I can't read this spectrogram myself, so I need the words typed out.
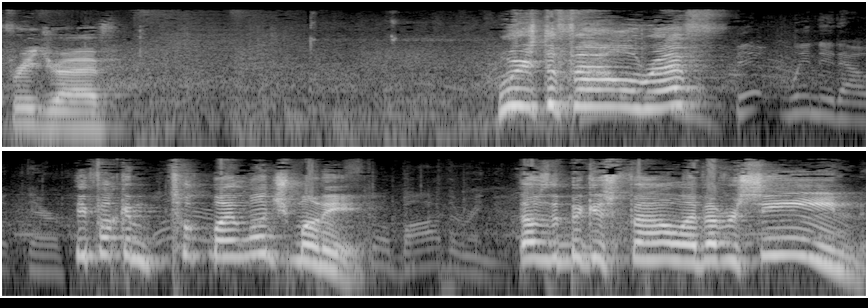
Free drive. Where's the foul, ref? He fucking took my lunch money. That was the biggest foul I've ever seen.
